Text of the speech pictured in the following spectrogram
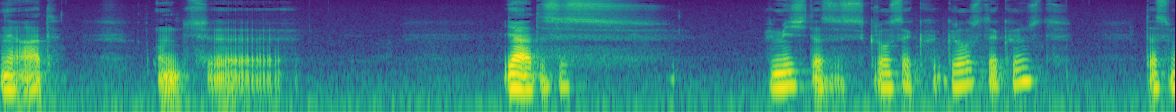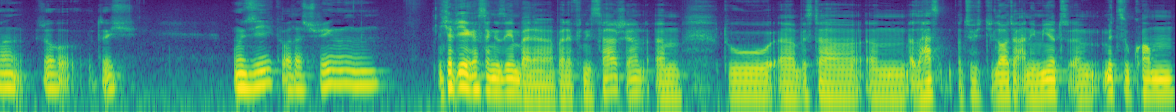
in der Art. Und äh, ja, das ist für mich, das ist große, große Kunst, dass man so durch Musik oder Schwingungen. Ich habe dich ja gestern gesehen bei der, bei der Finissage. Ja. Ähm, du äh, bist da, ähm, also hast natürlich die Leute animiert, ähm, mitzukommen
